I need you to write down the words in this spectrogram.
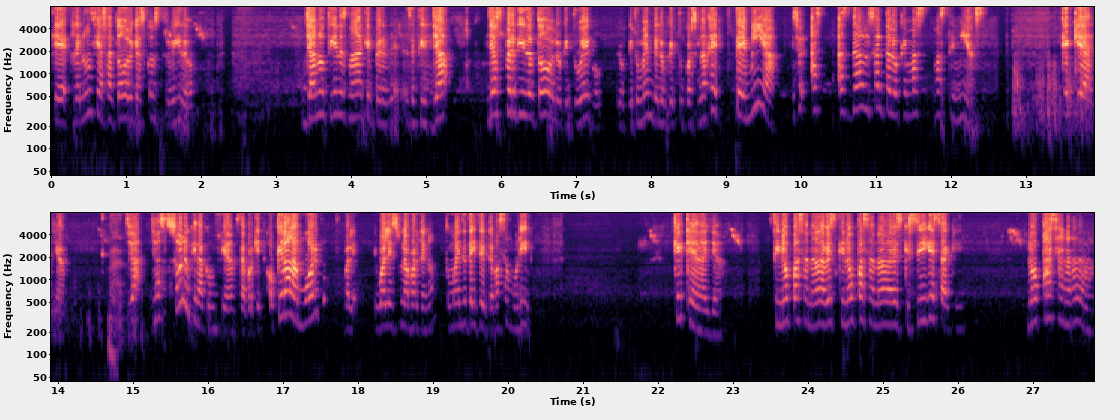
que renuncias a todo lo que has construido, ya no tienes nada que perder. Es decir, ya, ya has perdido todo lo que tu ego, lo que tu mente, lo que tu personaje temía. has, dado el salto a lo que más, más temías. ¿Qué queda ya? ya, ya solo queda confianza, porque o queda la muerte, vale, igual es una parte, ¿no? Tu mente te dice, te vas a morir. ¿Qué queda ya? Si no pasa nada, ves que no pasa nada, ves que sigues aquí, no pasa nada.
